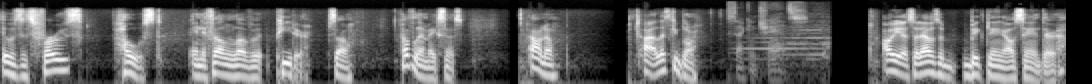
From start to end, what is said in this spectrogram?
it was his first host, and it fell in love with Peter. So hopefully that makes sense. I don't know. All right, let's keep going. Second chance. Oh yeah, so that was a big thing I was saying there.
